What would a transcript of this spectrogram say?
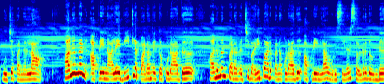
பூஜை பண்ணலாம். ஹனுமன் அப்படின்னாலே வீட்டில் படம் வைக்கக்கூடாது ஹனுமன் படம் வச்சு வழிபாடு பண்ணக்கூடாது அப்படின்லாம் ஒரு சிலர் சொல்கிறது உண்டு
